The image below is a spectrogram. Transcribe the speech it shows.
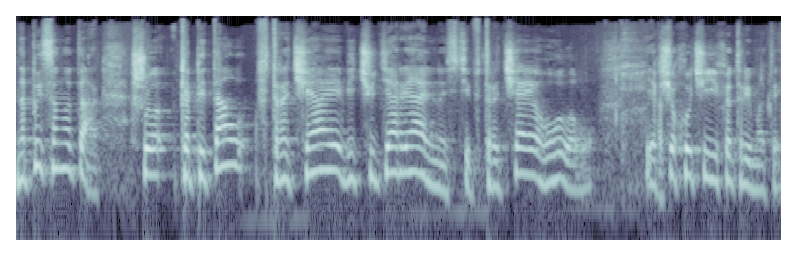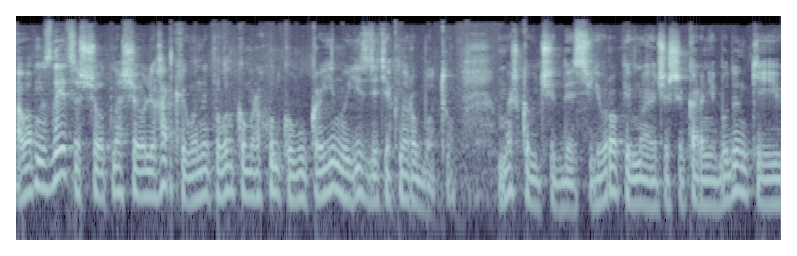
написано так, що капітал втрачає відчуття реальності, втрачає голову, якщо хоче їх отримати. А вам не здається, що от наші олігархи вони по великому рахунку в Україну їздять як на роботу, мешкаючи десь в Європі, маючи шикарні будинки і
